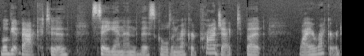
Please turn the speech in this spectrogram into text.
We'll get back to Sagan and this Golden Record project, but why a record?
